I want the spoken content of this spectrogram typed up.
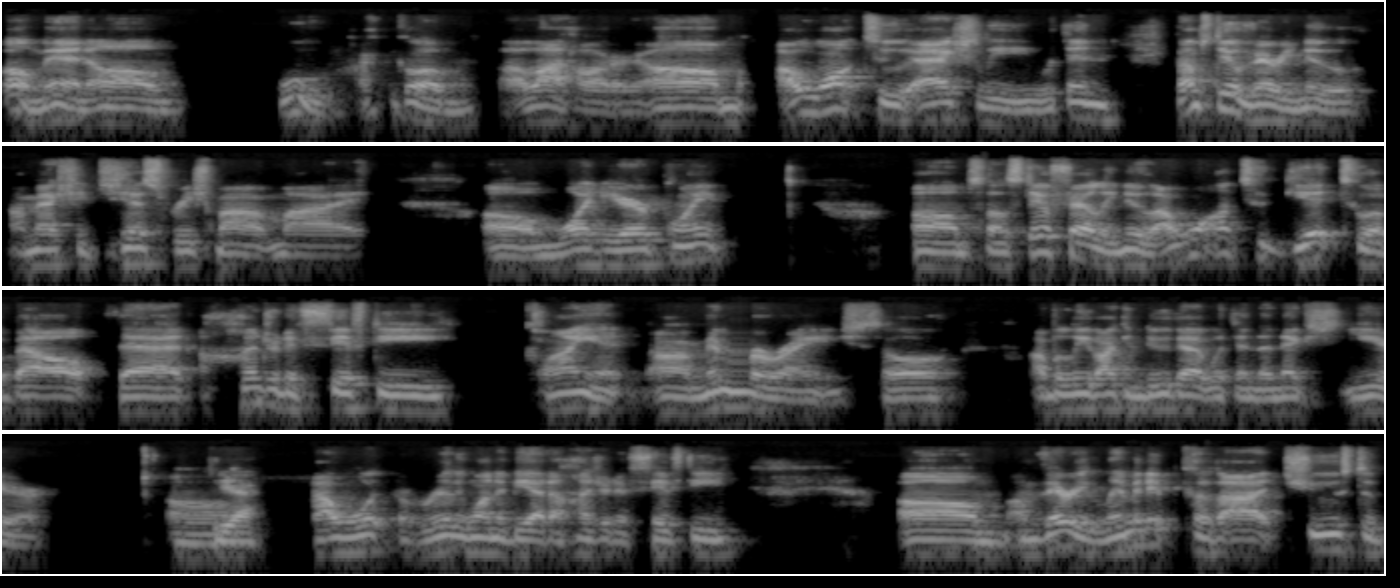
Oh man, um, ooh, I can go a lot harder. Um, I want to actually within. I'm still very new. I'm actually just reached my my um, one year point. Um, so still fairly new. I want to get to about that 150 client uh, member range. So I believe I can do that within the next year. Um, yeah. I would really want to be at 150. Um, I'm very limited because I choose to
